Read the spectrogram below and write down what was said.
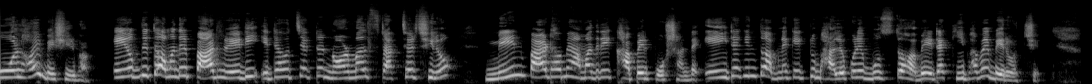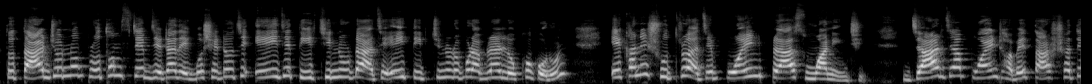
গোল হয় বেশিরভাগ। এই অবধি তো আমাদের পার্ট রেডি এটা হচ্ছে একটা নর্মাল স্ট্রাকচার ছিল। মেন পার্ট হবে আমাদের এই খাপের পোর্শনটা। এইটা কিন্তু আপনাকে একটু ভালো করে বুঝতে হবে এটা কীভাবে বেরোচ্ছে। তো তার জন্য প্রথম স্টেপ যেটা দেখব সেটা হচ্ছে এই যে তীর চিহ্নটা আছে, এই তীর চিহ্নর উপর আপনারা লক্ষ্য করুন, এখানে সূত্র আছে পয়েন্ট প্লাস ওয়ান ইঞ্চি। যার যা পয়েন্ট হবে তার সাথে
